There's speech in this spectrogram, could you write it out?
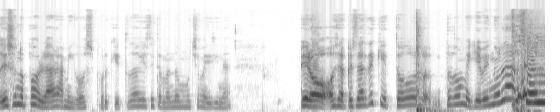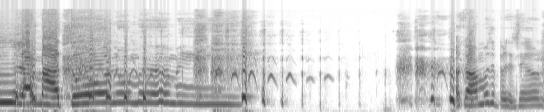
eso no puedo hablar, amigos, porque todavía estoy tomando mucha medicina. Pero, o sea, a pesar de que todo, todo me lleve, no la, la mató, no mames. Acabamos de presenciar un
